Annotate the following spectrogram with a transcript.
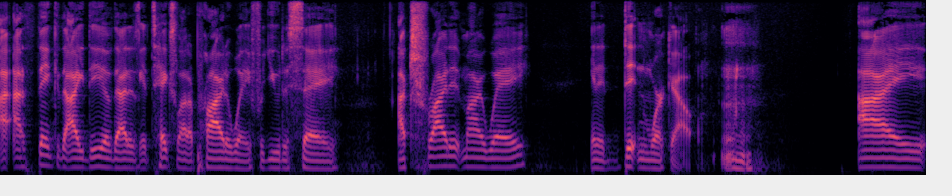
I, I think the idea of that is it takes a lot of pride away for you to say, I tried it my way and it didn't work out. Mm-hmm. I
